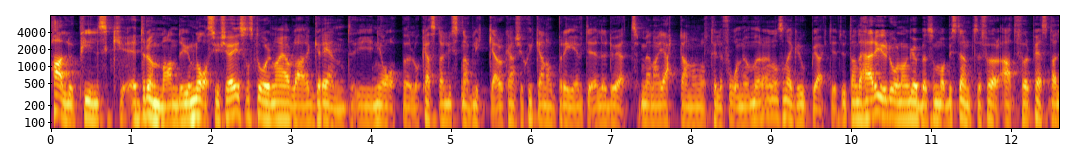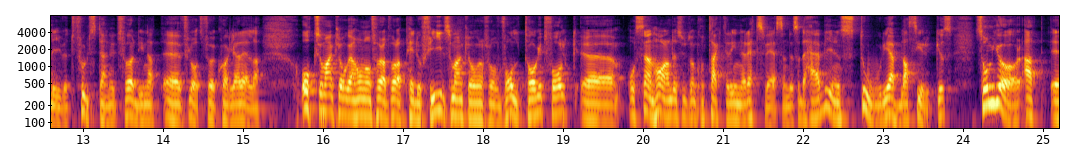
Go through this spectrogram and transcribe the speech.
halvpilsk eh, drömmande gymnasietjej som står i någon jävla gränd i Neapel och kastar lyssna blickar och kanske skickar något brev till, eller du vet, med några hjärtan och något telefonnummer eller något sånt där gropjaktigt. Utan det här är ju då någon gubbe som har bestämt sig för att förpesta livet fullständigt för, dina, eh, förlåt, för Quagliarella. Och som anklagar honom för att vara pedofil, som anklagar honom för att ha våldtagit folk. Eh, och sen har han dessutom kontakter in i rättsväsendet. Så det här blir en stor jävla cirkus som gör att eh,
